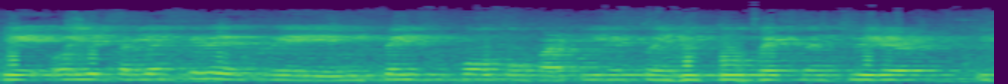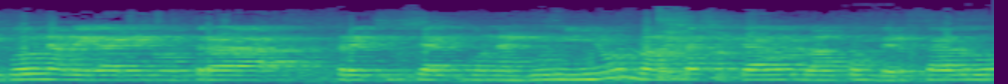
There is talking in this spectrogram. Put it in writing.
que, oye, ¿sabías que desde mi Facebook puedo compartir esto en YouTube, esto en Twitter y puedo navegar en otra red social con algún niño? ¿Lo han platicado, lo han conversado?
